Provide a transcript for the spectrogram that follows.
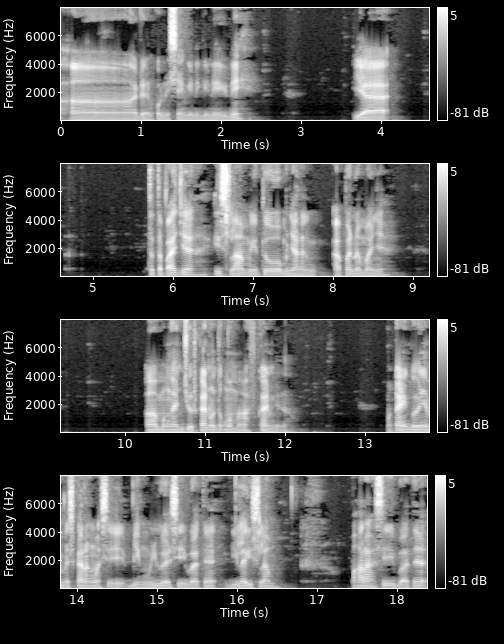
uh, dengan kondisi yang gini-gini ini ya tetap aja Islam itu menyaran apa namanya uh, menganjurkan untuk memaafkan gitu. Makanya gue sampai sekarang masih bingung juga sih ibaratnya gila Islam parah sih ibaratnya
